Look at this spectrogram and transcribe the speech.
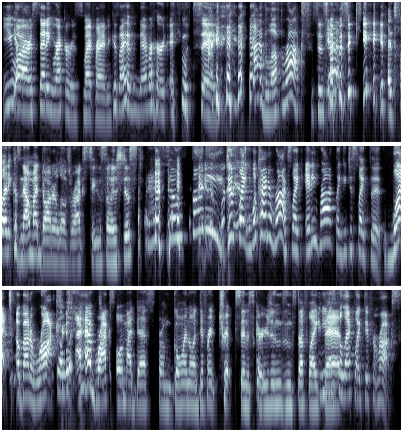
you Yeah. are setting records, my friend, because I have never heard anyone say, I've loved rocks since Yeah. I was a kid. It's funny because now my daughter loves rocks too. So it's just That's so funny. Just like what kind of rocks? Like any rock? Like you just like the what about a rock? So look, I have rocks on my desk from going on different trips and excursions and stuff like and you that. just collect like different rocks.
